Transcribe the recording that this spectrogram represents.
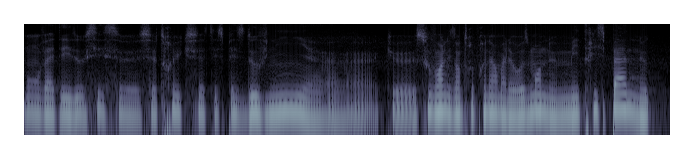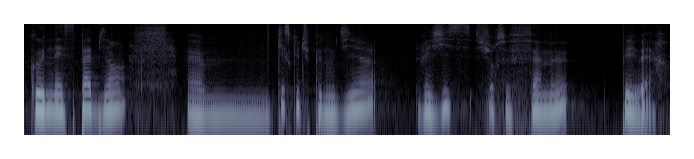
bon, on va désosser ce, truc, cette espèce d'ovni euh, que souvent les entrepreneurs malheureusement ne maîtrisent pas, ne connaissent pas bien. Euh, qu'est-ce que tu peux nous dire, Régis, sur ce fameux PER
